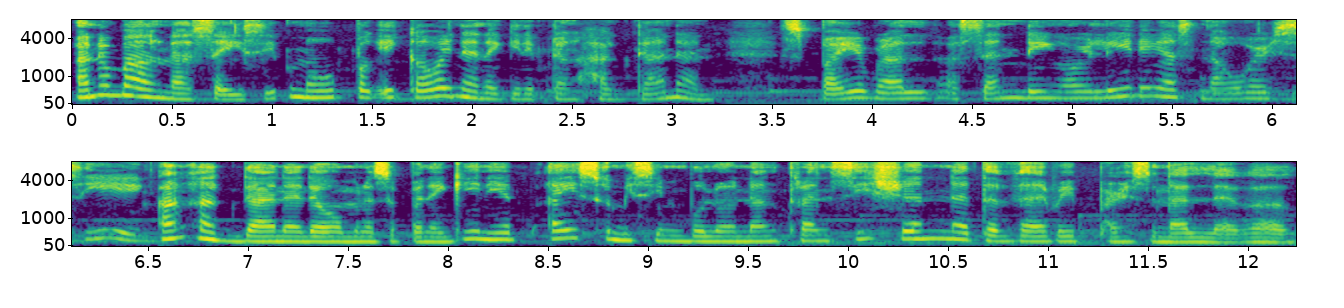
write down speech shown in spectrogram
Ano ba ang nasa isip mo pag ikaw ay nanaginip ng hagdanan, spiral, ascending, or leading as now we're seeing? Ang hagdanan daw muna sa panaginip ay sumisimbolo ng transition at a very personal level.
